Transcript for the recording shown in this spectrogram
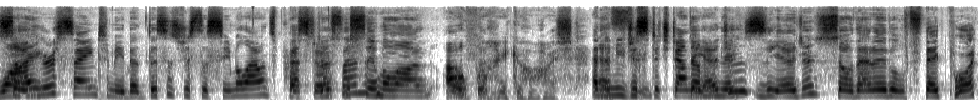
why So you're saying to me that this is just the seam allowance that's pressed just the open? seam allowance oh open. my gosh. And, then you just stitch down the edges? The, edges so that it'll stay put.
